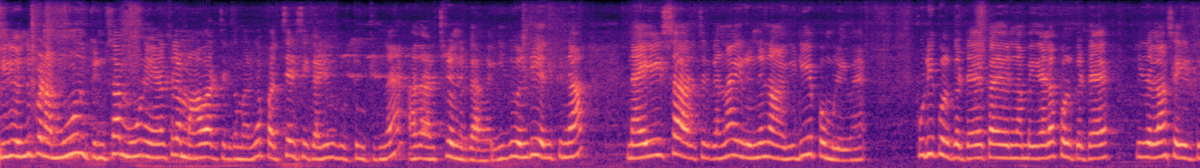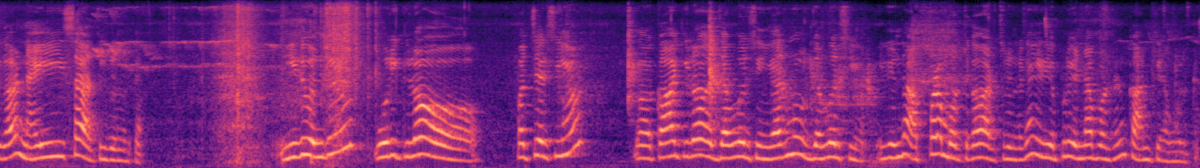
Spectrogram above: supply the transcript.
இது வந்து இப்போ நான் மூணு தின்ஸாக மூணு இடத்துல மாவு அரைச்சிருக்க பாருங்க பச்சரிசி கழுவி கொடுத்து இருந்தேன் அதை அரைச்சிட்டு வந்திருக்காங்க. இது வந்து எதுக்குன்னா நைஸாக அரைச்சிருக்கேன்னா இது வந்து நான் இடியப்பம் முடிவேன் புடி கொழுக்கட்டை க நம்ம இலை கொழுக்கட்டை இதெல்லாம் செய்கிறதுக்காக நைஸாக அரைச்சிட்டு வந்திருக்கேன். இது வந்து ஒரு கிலோ பச்சரிசியும் கால் கிலோ ஜவ்வரிசியும் இரநூறு ஜவ்வரிசியும். இது வந்து அப்பளம் போடுறதுக்காக அரைச்சிட்டு வந்திருக்கேன். இது எப்படி என்ன பண்ணுறேன்னு காமிக்கிறேன் உங்களுக்கு.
